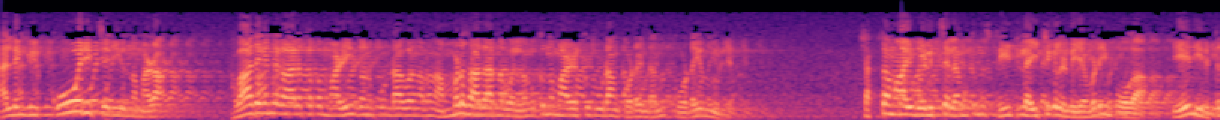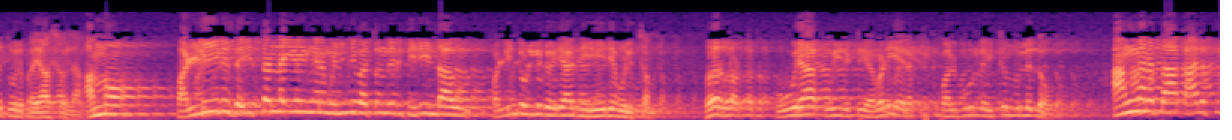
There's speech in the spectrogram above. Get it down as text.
അല്ലെങ്കിൽ കോരിച്ചെരിയുന്ന മഴ. പ്രവാചകന്റെ കാലത്തൊക്കെ മഴയും തണുപ്പുണ്ടാവുക എന്ന് പറഞ്ഞാൽ നമ്മൾ സാധാരണ പോലെ നമുക്കൊന്ന് മഴക്ക് കൂടാൻ കുടയുണ്ട്. അന്ന് കുടയൊന്നുമില്ല. ശക്തമായി വെളിച്ചല്ല നമുക്കിന്ന് സ്ട്രീറ്റ് ലൈറ്റുകളുണ്ട് എവിടെയും പോകാം. ഏത് ഇരുട്ടത്തും ഒരു പ്രയാസമല്ല അന്നോ പള്ളിയിൽ ദൈത്തണ്ണയിൽ ഇങ്ങനെ മുനിഞ്ഞു കത്തുന്ന ഒരു തിരി ഉണ്ടാവും. പള്ളിന്റെ ഉള്ളിൽ കയറിയായിരുന്നു ഏരിയ വെളിച്ചം. വേറുള്ളിടത്തൊക്കെ പൂരാ കുയിരിട്ട് എവിടെ ഇലക്ട്രിക് ബൾബും ലൈറ്റൊന്നുമില്ലല്ലോ അങ്ങനത്തെ ആ കാലത്ത്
